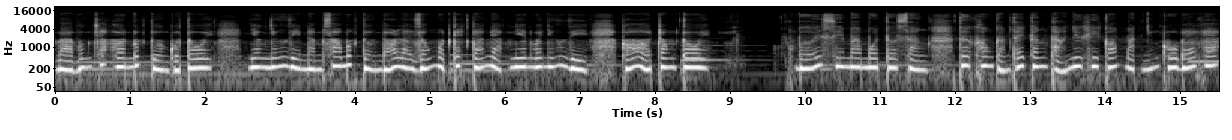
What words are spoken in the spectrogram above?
và vững chắc hơn bức tường của tôi. Nhưng những gì nằm sau bức tường đó lại giống một cách đáng ngạc nhiên với những gì có ở trong tôi với Shimamoto rằng tôi không cảm thấy căng thẳng như khi có mặt những cô bé khác.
